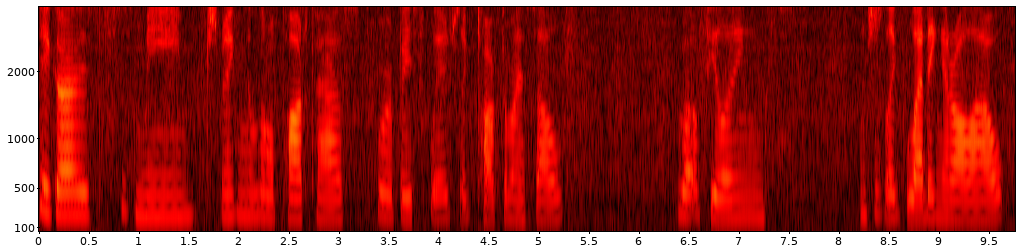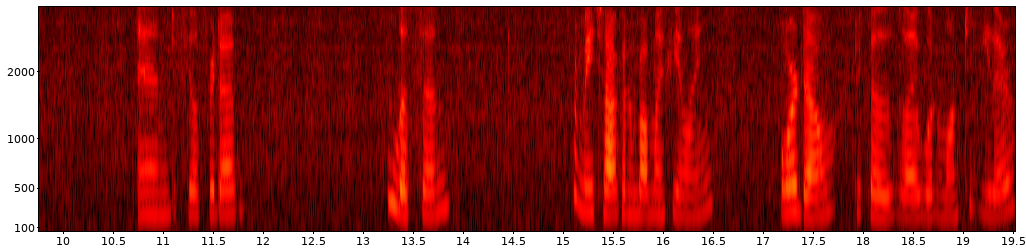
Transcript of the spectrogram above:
Hey guys, this is me just making a little podcast where basically I just like talk to myself about feelings and just like letting it all out. And feel free to listen for me talking about my feelings or don't because I wouldn't want to either.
